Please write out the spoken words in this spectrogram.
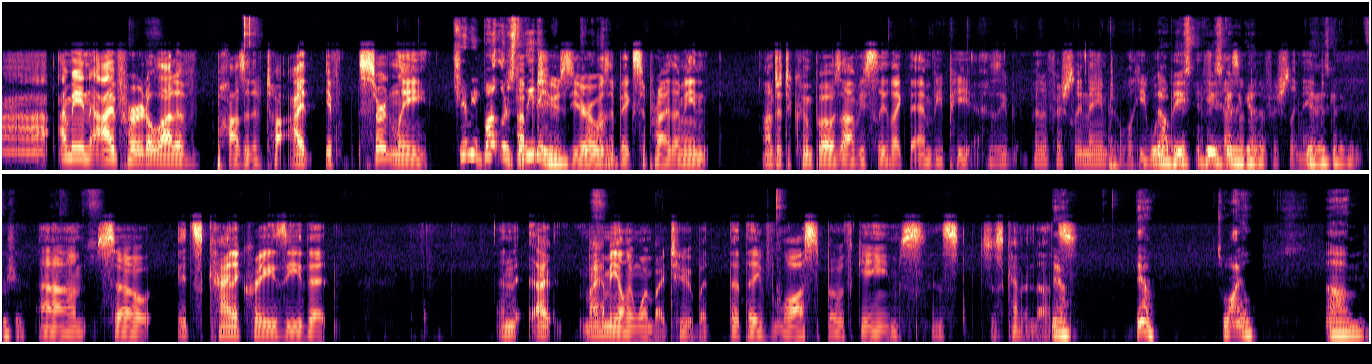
Uh, I mean, I've heard a lot of positive talk. I if certainly Jimmy Butler's up leading. 2-0 was a big surprise. I mean, Antetokounmpo is obviously like the MVP. Has he been officially named? Well, he will No, be he's- if he's he gonna hasn't get been it. officially Yeah, he's going to get it for sure. Um, so it's kind of crazy that, and I, Miami only won by two, but that they've lost both games is just kind of nuts. Yeah, Yeah. It's wild. Um,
